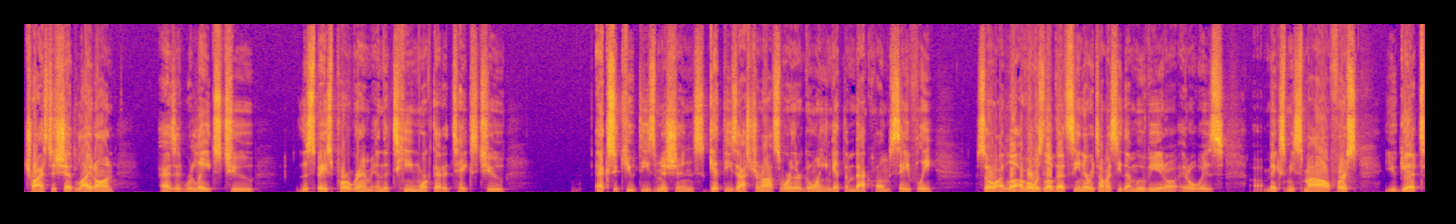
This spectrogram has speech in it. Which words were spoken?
tries to shed light on as it relates to the space program and the teamwork that it takes to execute these missions, get these astronauts where they're going, and get them back home safely. So I love. I've always loved that scene. Every time I see that movie, it it always uh, makes me smile. First, you get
